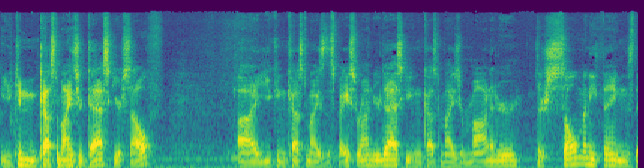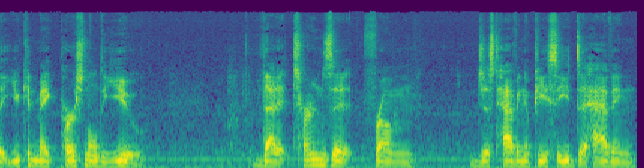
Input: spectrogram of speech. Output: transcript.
You can customize your desk yourself Uh, you can customize the space around your desk. You can customize your monitor. There's so many things that you can make personal to you that it turns it from just having a PC to having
